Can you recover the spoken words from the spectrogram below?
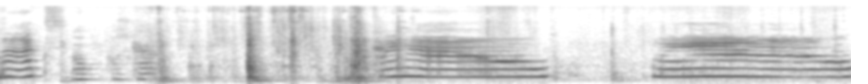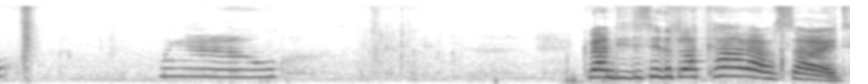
Max? Pussycat. Meow. Meow. Meow. Grant, did you see the black car outside?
